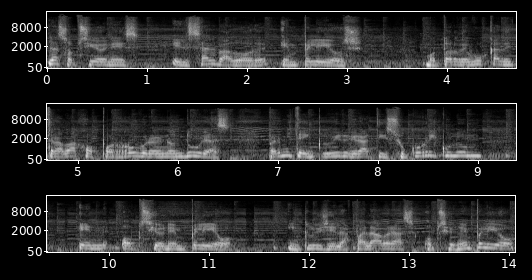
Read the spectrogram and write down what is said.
las opciones El Salvador Empleos. Motor de búsqueda de trabajos por rubro en Honduras. Permite incluir gratis su currículum en Opción Empleo. Incluye las palabras Opción Empleo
